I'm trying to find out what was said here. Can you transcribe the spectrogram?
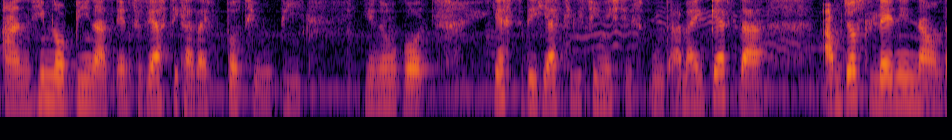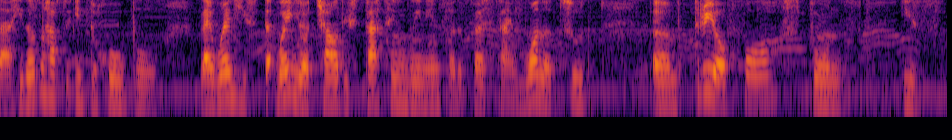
and him not being as enthusiastic as I thought he would be you know but yesterday he actually finished his food. And i guess that i'm just learning now that he doesn't have to eat the whole bowl. Like when he when your child is starting weaning for the first time one or two um, three or four spoons is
